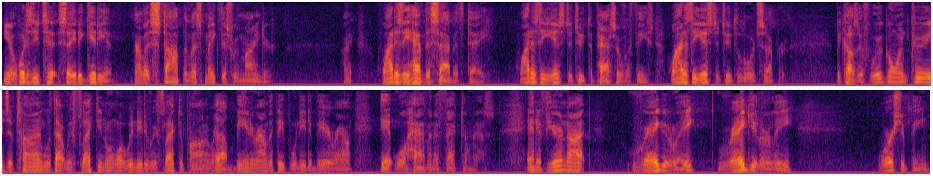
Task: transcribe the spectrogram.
you know, what does he t- say to Gideon? Now let's stop and let's make this reminder. Right? Why does he have the Sabbath day? Why does he institute the Passover feast? Why does he institute the Lord's Supper? Because if we're going periods of time without reflecting on what we need to reflect upon or without being around the people we need to be around, it will have an effect on us. And if you're not regularly, regularly worshiping,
